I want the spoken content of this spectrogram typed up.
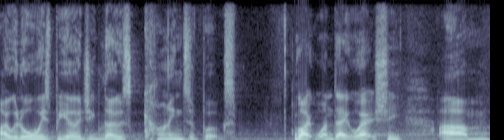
I would always be urging those kinds of books. Like one day, well, actually, um,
